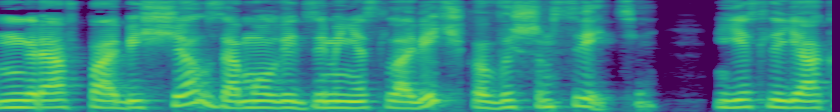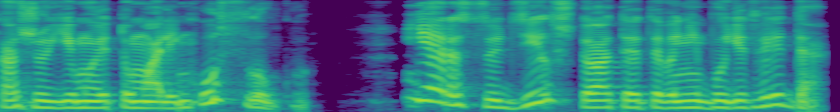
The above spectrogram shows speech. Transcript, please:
Граф пообещал замолвить за меня словечко в высшем свете, если я окажу ему эту маленькую услугу. Я рассудил, что от этого не будет вреда.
